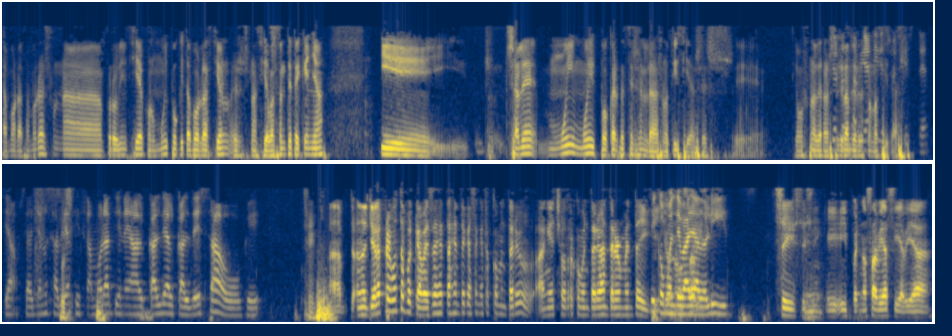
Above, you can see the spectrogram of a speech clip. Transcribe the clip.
Zamora. Zamora es una provincia con muy poquita población, es una ciudad bastante pequeña y, y sale muy, muy pocas veces en las noticias. Es. Eh, digamos una de las yo grandes no desconocidas. De existencia. O sea, yo no sabía pues, si Zamora tiene alcalde, alcaldesa o qué. Sí. Ah, yo les pregunto porque a veces esta gente que hacen estos comentarios han hecho otros comentarios anteriormente y sí, como el de Valladolid. Sí, sí, sí. Y, y, pues no sabía si había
